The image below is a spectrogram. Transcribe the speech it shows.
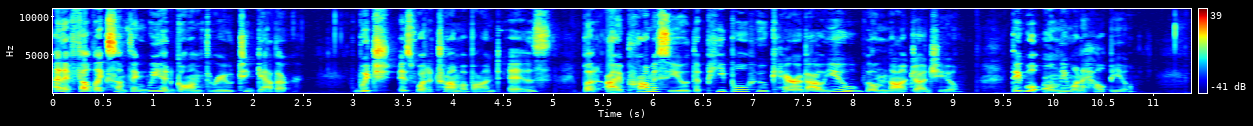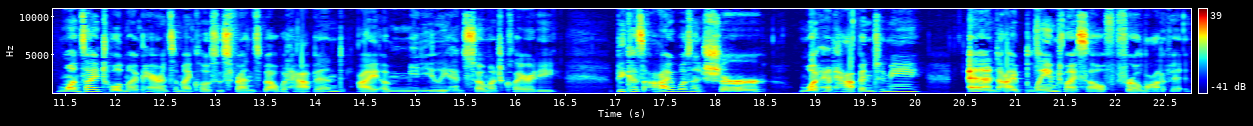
And it felt like something we had gone through together, which is what a trauma bond is. But I promise you, the people who care about you will not judge you. They will only want to help you. Once I told my parents and my closest friends about what happened, I immediately had so much clarity because I wasn't sure what had happened to me and I blamed myself for a lot of it.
